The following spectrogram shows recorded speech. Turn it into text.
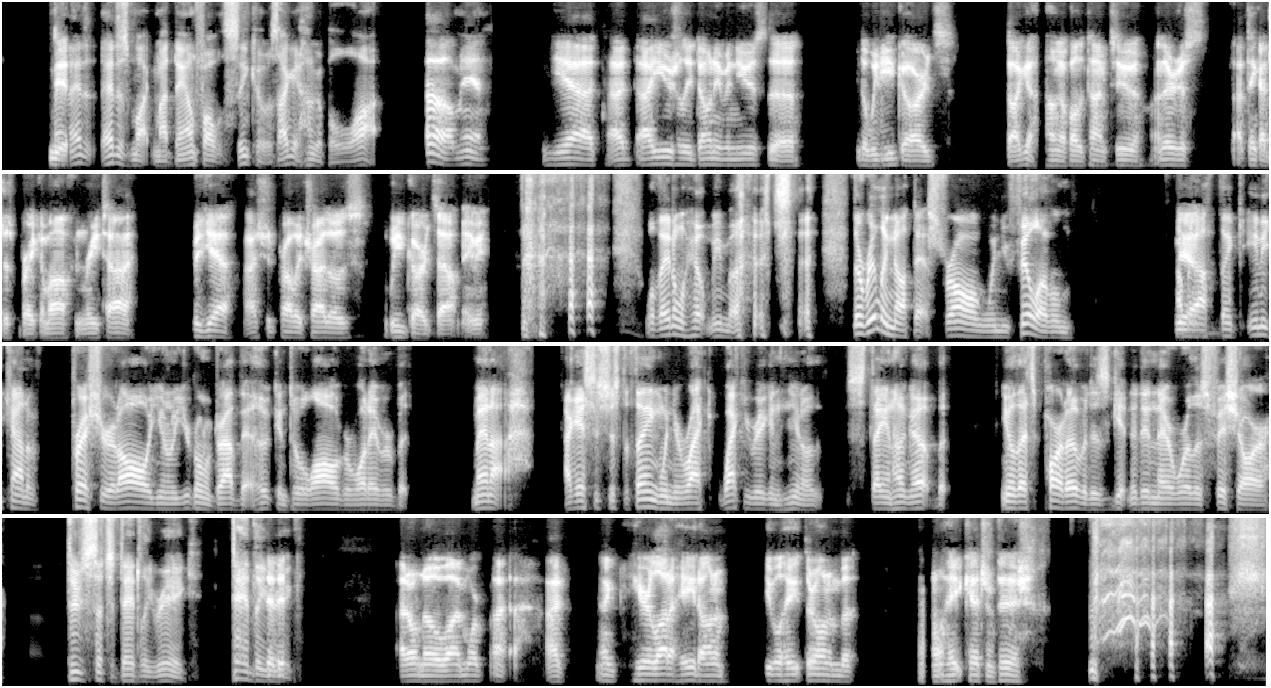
yeah. Man, that, that is like my, my downfall with is I get hung up a lot. Oh, man. Yeah. I, I usually don't even use the, the weed guards. So I get hung up all the time too. And they're just, I think I just break them off and retie but yeah, I should probably try those weed guards out maybe. well, they don't help me much. They're really not that strong when you feel of them. I yeah. mean, I think any kind of pressure at all, you know, you're going to drive that hook into a log or whatever. But man, I, I guess it's just a thing when you're wacky, wacky rigging, you know, staying hung up. But you know, that's part of it is getting it in there where those fish are. Dude, such a deadly rig, deadly Did rig. It, I don't know why more. I, I I hear a lot of hate on them. People hate throwing them, but I don't hate catching fish.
